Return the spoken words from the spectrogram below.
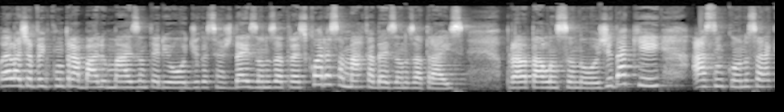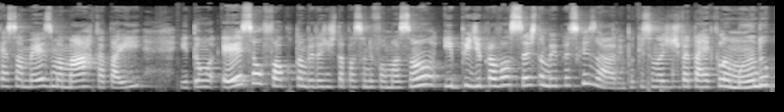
ou ela já vem com um trabalho mais anterior, diga assim, uns 10 anos atrás? Qual era essa marca 10 anos atrás para ela estar lançando hoje? E daqui a 5 anos, será que essa mesma marca tá aí? Então, esse é o foco também da gente estar passando informação e pedir para vocês também pesquisarem, porque senão a gente vai estar reclamando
